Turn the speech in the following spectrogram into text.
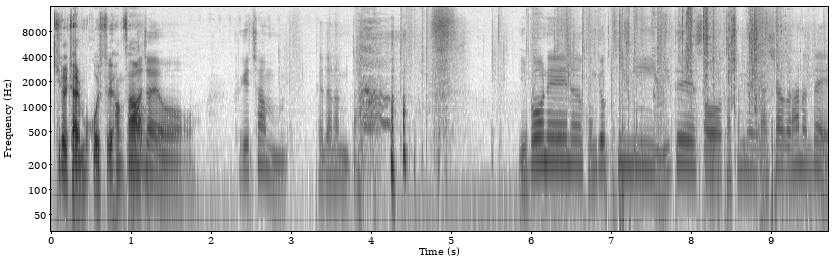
키를 잘 먹고 있어요 항상. 맞아요. 그게 참 대단합니다. 이번에는 공격팀이 미드에서 다섯 명이 다 시작을 하는데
